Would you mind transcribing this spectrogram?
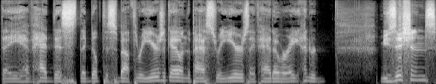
they have had this. They built this about three years ago. In the past three years, they've had over 800 musicians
